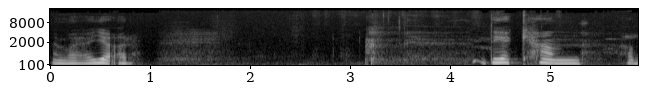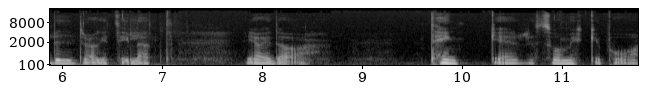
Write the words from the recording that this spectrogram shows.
än vad jag gör. Det kan ha bidragit till att jag idag tänker så mycket på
